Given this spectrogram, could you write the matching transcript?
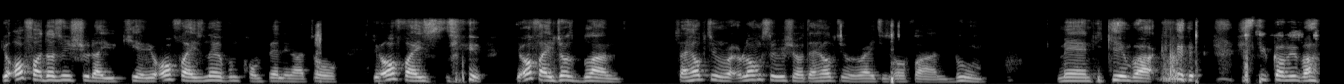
Your offer doesn't show that you care. Your offer is not even compelling at all. The offer is the offer is just bland. So I helped him. Long story short, I helped him write his offer, and boom, man, he came back. He's still coming back.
